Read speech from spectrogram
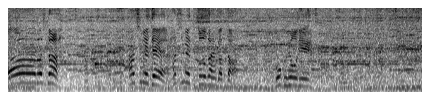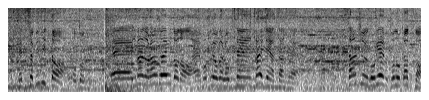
あーマジか。初めて初めて届かへんかった。目標に。めっちゃビビったわ音に、えー、今のラウンド8の、え目標が6000回転やったんで35ゲーム届かずと。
